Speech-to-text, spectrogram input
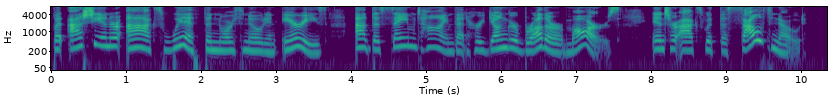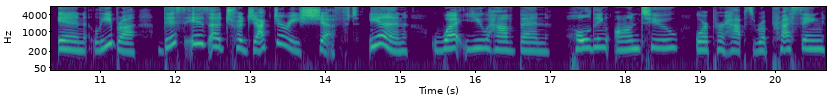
But as she interacts with the North Node in Aries, at the same time that her younger brother, Mars, interacts with the South Node in Libra, this is a trajectory shift in what you have been holding on to or perhaps repressing,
